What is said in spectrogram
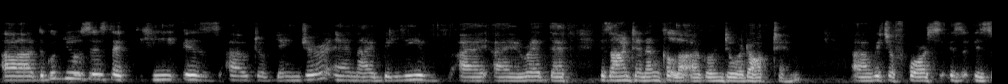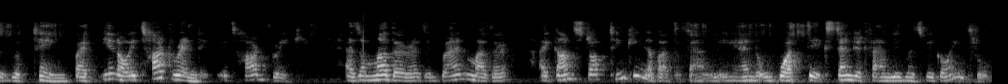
Uh, the good news is that he is out of danger, and I believe I, I read that his aunt and uncle are going to adopt him, uh, which of course is, is a good thing. But you know, it's heartrending, it's heartbreaking. As a mother, as a grandmother, I can't stop thinking about the family and what the extended family must be going through.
